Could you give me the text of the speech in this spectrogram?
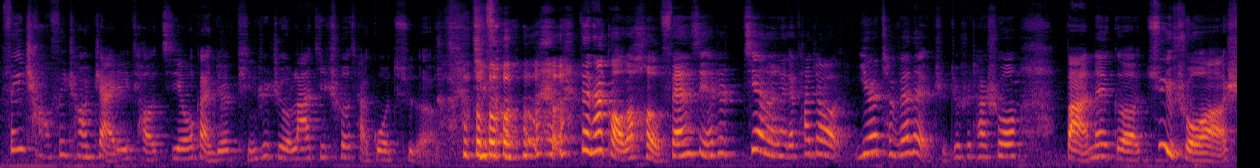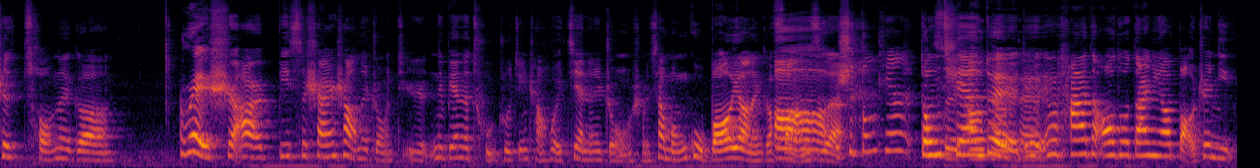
非常非常窄的一条街，我感觉平时只有垃圾车才过去的地方，但他搞得很 fancy，他就建了那个他叫 Yurta Village，就是他说把那个据说啊是从那个。瑞士阿尔卑斯山上那种，就是那边的土著经常会建的那种什么像蒙古包一样的一个房子，哦是冬天，冬天对就因为它的 outdoor dining 要保证你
